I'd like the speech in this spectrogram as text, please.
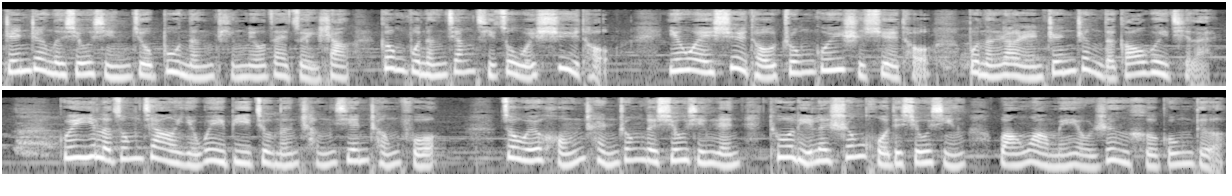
真正的修行就不能停留在嘴上，更不能将其作为噱头，因为噱头终归是噱头，不能让人真正的高贵起来。皈依了宗教，也未必就能成仙成佛。作为红尘中的修行人，脱离了生活的修行，往往没有任何功德。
